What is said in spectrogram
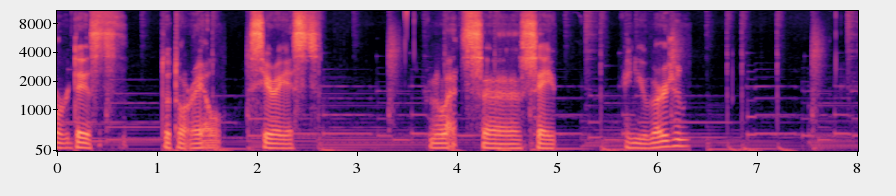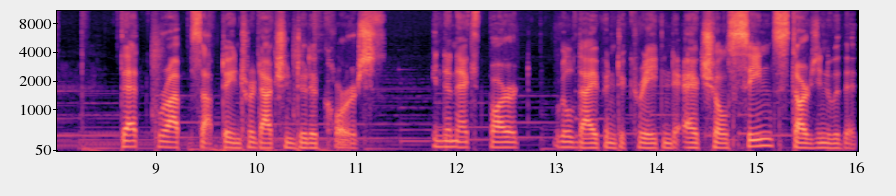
for this tutorial series. Let's uh, save a new version. That wraps up the introduction to the course. In the next part, we'll dive into creating the actual scene, starting with the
